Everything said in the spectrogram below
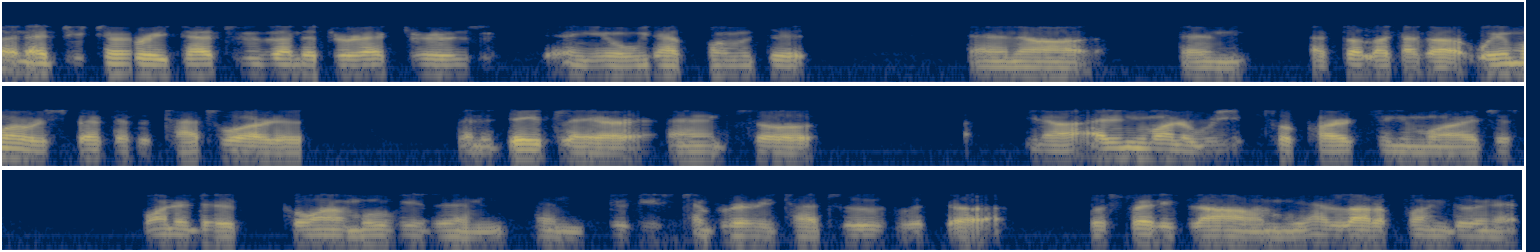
da. and I do temporary tattoos on the directors, and you know we'd have fun with it, and uh, and I felt like I got way more respect as a tattoo artist than a day player, and so you know I didn't want to read for parts anymore. I just wanted to go on movies and and do these temporary tattoos with uh with Freddie Blau, and we had a lot of fun doing it.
